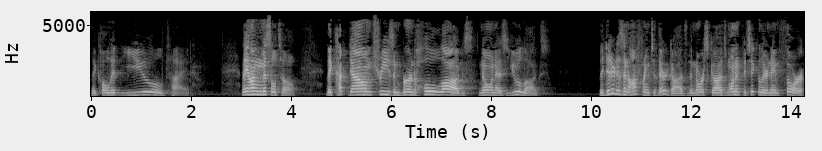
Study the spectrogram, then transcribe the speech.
They called it Yuletide. They hung mistletoe. They cut down trees and burned whole logs, known as Yule logs. They did it as an offering to their gods, the Norse gods, one in particular named Thor,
